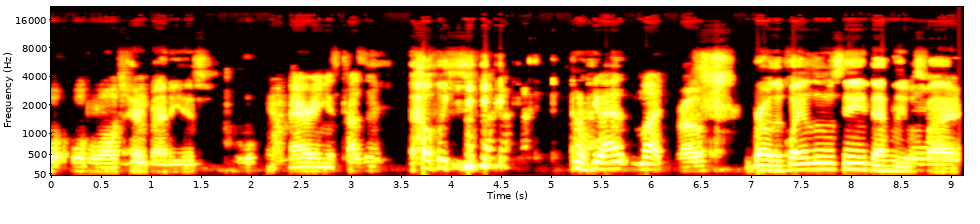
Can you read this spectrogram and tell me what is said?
Wolf Wolf of Wall Street, Everybody is. you know, marrying his cousin. Oh yeah, That's much, bro. bro. The Quaalude scene definitely was fire.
